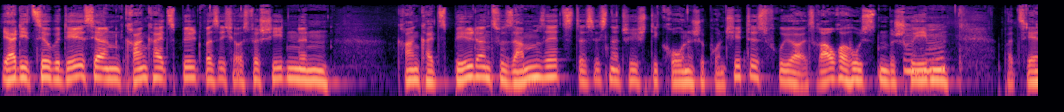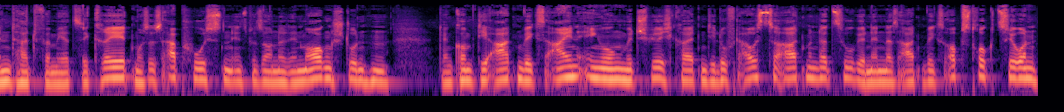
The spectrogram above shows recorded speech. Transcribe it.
Ja, die COPD ist ja ein Krankheitsbild, was sich aus verschiedenen Krankheitsbildern zusammensetzt. Das ist natürlich die chronische Bronchitis, früher als Raucherhusten beschrieben. Mhm. Patient hat vermehrt Sekret, muss es abhusten, insbesondere in den Morgenstunden. Dann kommt die Atemwegseinengung mit Schwierigkeiten, die Luft auszuatmen dazu. Wir nennen das Atemwegsobstruktion.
